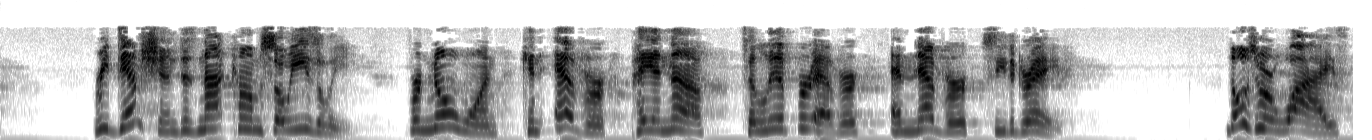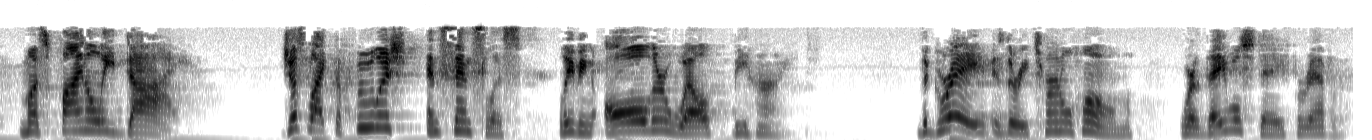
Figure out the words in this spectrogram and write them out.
Redemption does not come so easily, for no one can ever pay enough to live forever and never see the grave. Those who are wise must finally die. just like the foolish and senseless, leaving all their wealth behind. The grave is their eternal home where they will stay forever.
